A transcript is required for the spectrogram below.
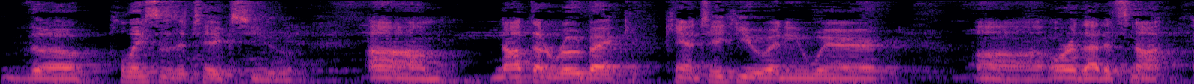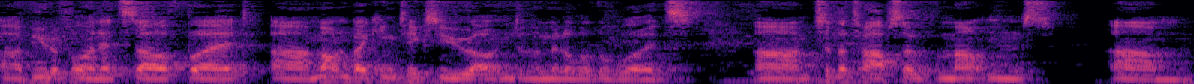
the places it takes you. Um, not that a road bike can't take you anywhere uh, or that it's not uh, beautiful in itself, but uh, mountain biking takes you out into the middle of the woods um, to the tops of mountains um,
